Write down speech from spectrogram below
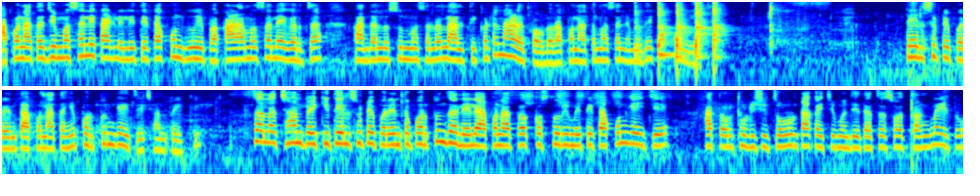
आपण आता जे मसाले काढलेले ते टाकून घेऊ. हे पहा काळा मसाला आहे घरचा. कांदा लसूण मसाला लाल तिखट आणि हळद पावडर आपण आता मसाल्यामध्ये टाकून घ्यायचं तेल सुटेपर्यंत आपण आता हे परतून घ्यायचे छानपैकी. मसाला छानपैकी तेल सुटेपर्यंत परतून झालेले आहे. आपण आता कस्तुरी मेथी टाकून घ्यायचे. हातावर थोडीशी चोळून टाकायची म्हणजे त्याचा स्वाद चांगला येतो.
